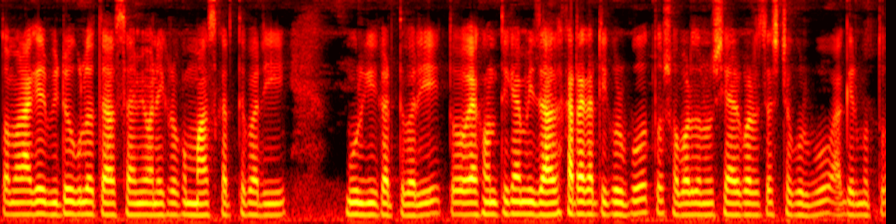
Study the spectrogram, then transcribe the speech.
তো আমার আগের ভিডিওগুলোতে আছে, আমি অনেক রকম মাছ কাটতে পারি, মুরগি কাটতে পারি। তো এখন থেকে আমি যা কাটাকাটি করব, তো সবার জন্য শেয়ার করার চেষ্টা করব আগের মতো।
